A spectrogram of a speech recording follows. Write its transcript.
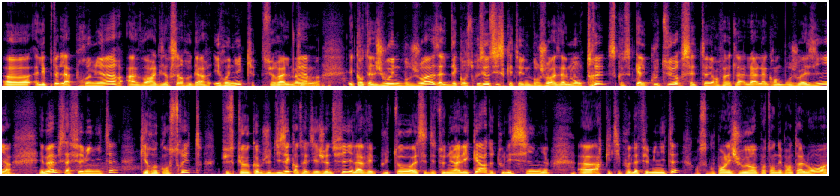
elle est peut-être la première à avoir exercé un regard ironique sur elle-même. Et quand elle jouait une bourgeoise, elle déconstruisait aussi ce qu'était une bourgeoise. Elle montrait ce que quelle couture c'était en fait la, la, la grande bourgeoisie, et même sa féminité, qui est reconstruite, puisque, comme je disais, quand elle était jeune fille, elle avait plutôt, elle s'était tenue à l'écart de tous les signes euh, archétypaux de la féminité, en se coupant les cheveux, en portant des pantalons.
